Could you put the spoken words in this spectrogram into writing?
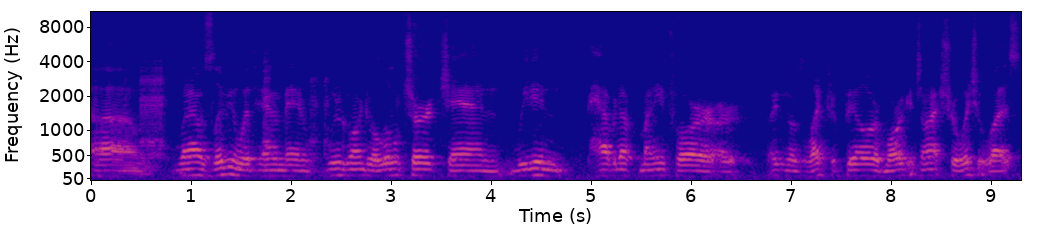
um, when I was living with him and we were going to a little church and we didn't have enough money for, our, I think it was electric bill or mortgage, I'm not sure which it was,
